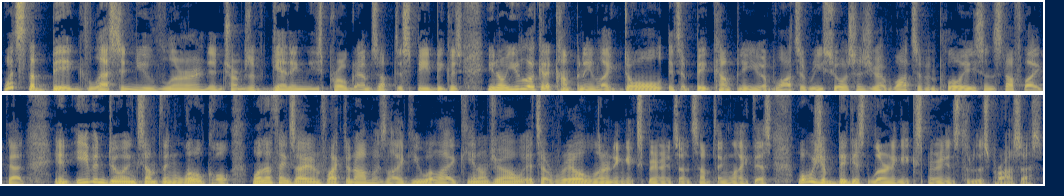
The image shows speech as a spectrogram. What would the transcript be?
What's the big lesson you've learned in terms of getting these programs up to speed? Because you know you look at a company like Dole, it's a big company. You have lots of resources, you have lots of employees and stuff like that, and even doing something local. One of the things I inflected on was like you were like, you know, Joe, it's a real learning experience on something like this. What was your biggest learning experience through this process?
